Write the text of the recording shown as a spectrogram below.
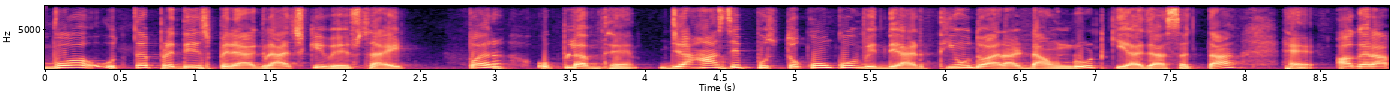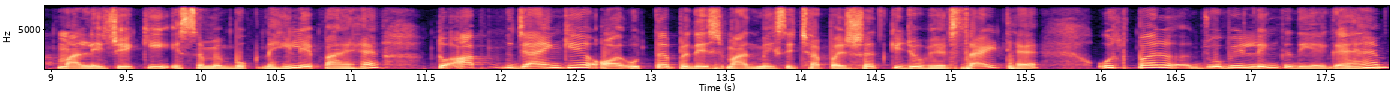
वो उत्तर प्रदेश प्रयागराज की वेबसाइट पर उपलब्ध है, जहाँ से पुस्तकों को विद्यार्थियों द्वारा डाउनलोड किया जा सकता है। अगर आप मान लीजिए कि इस समय बुक नहीं ले पाए हैं तो आप जाएँगे और उत्तर प्रदेश माध्यमिक शिक्षा परिषद की जो वेबसाइट है, उस पर जो भी लिंक दिए गए हैं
